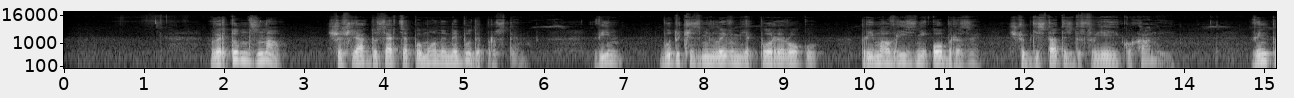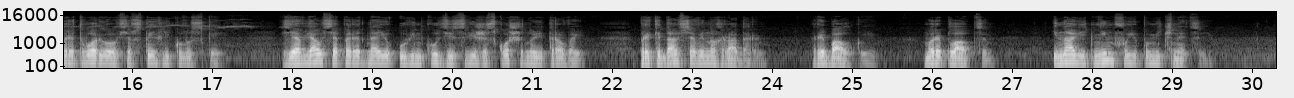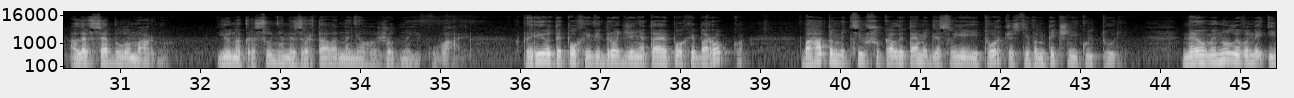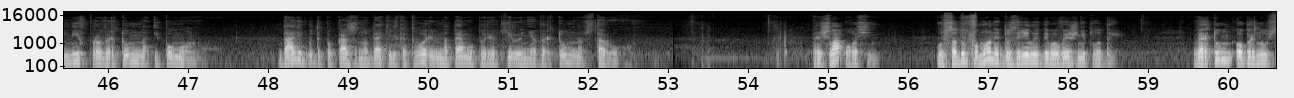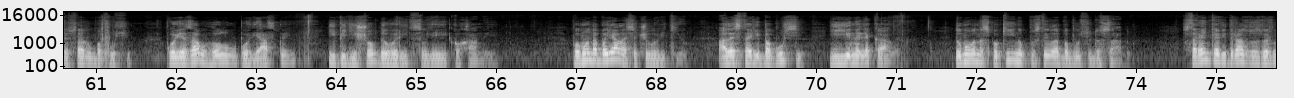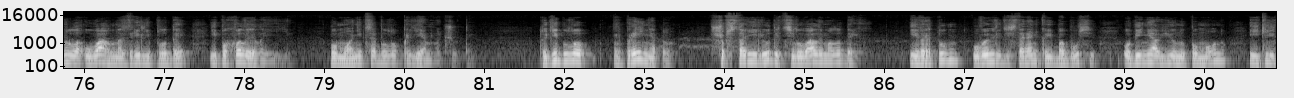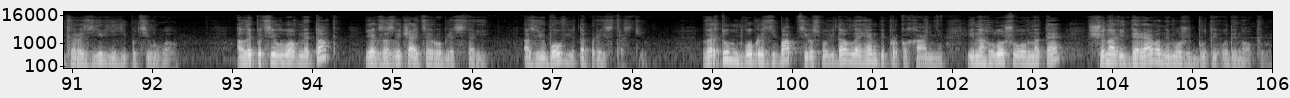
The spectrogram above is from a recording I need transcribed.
Вертум знав, що шлях до серця Помони не буде простим. Він, будучи змінливим як пори року, приймав різні образи, щоб дістатись до своєї коханої. Він перетворювався в стиглі колоски, з'являвся перед нею у вінку зі свіжескошеної трави, прикидався виноградарем, рибалкою, мореплавцем і навіть німфою-помічницею. Але все було марно. Юна красуня не звертала на нього жодної уваги. В період епохи відродження та епохи барокко багато митців шукали теми для своєї творчості в античній культурі. Не оминули вони і міф про Вертумна і Помону. Далі буде показано декілька творів на тему перевтілення Вертумна в старуху. Прийшла осінь. У саду Помони дозріли дивовижні плоди. Вертун обернувся в стару бабусю, пов'язав голову пов'язкою і підійшов до воріт своєї коханої. Помона боялася чоловіків, але старі бабусі її не лякали. Тому вона спокійно впустила бабусю до саду. Старенька відразу звернула увагу на зрілі плоди і похвалила її. Помоні це було приємно чути. Тоді було прийнято, щоб старі люди цілували молодих. І Вертун у вигляді старенької бабусі обійняв юну помону і кілька разів її поцілував. Але поцілував не так, як зазвичай це роблять старі, а з любов'ю та пристрастю. Вертун в образі бабці розповідав легенди про кохання і наголошував на те, що навіть дерева не можуть бути одинокими.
